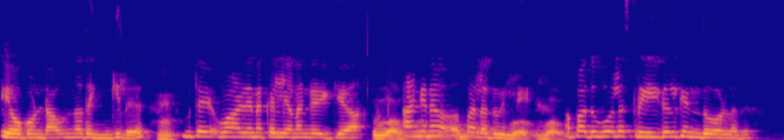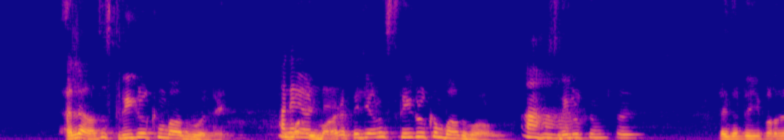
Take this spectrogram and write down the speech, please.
യോഗം ഉണ്ടാവുന്നതെങ്കിൽ. മറ്റേ വാഴനെ കല്യാണം കഴിക്കുക അങ്ങനെ പലതും ഇല്ലേ? അപ്പം അതുപോലെ സ്ത്രീകൾക്ക് എന്തോ ഉള്ളത് അല്ല അത് സ്ത്രീകൾക്കും ബാധകമല്ലേ. വാഴ കല്യാണം സ്ത്രീകൾക്കും ബാധകമാണല്ലോ സ്ത്രീകൾക്കും എന്നിട്ട് ഈ പറഞ്ഞ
